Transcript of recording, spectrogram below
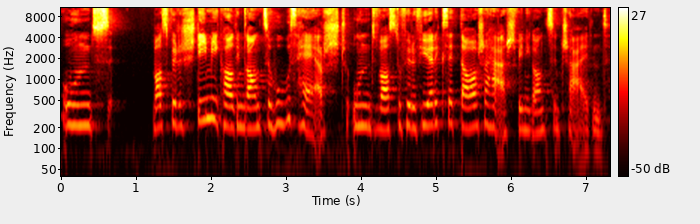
Und was für eine Stimmung halt im ganzen Haus herrscht und was du für eine Führungsetage hast, finde ich ganz entscheidend.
